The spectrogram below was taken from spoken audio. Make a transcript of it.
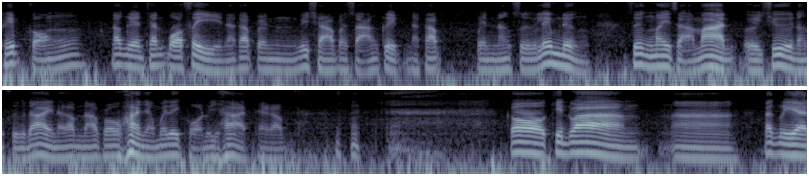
คลิปของนักเรียนชั้นป .4 นะครับ เป็นวิชาภาษาอังกฤษนะครับ เป็นหนังสือเล่มหนึ่ง ซึ่งไม่สามารถเอ่ยชื่อหนังสือได้นะครับนะ เพราะว่ายังไม่ได้ขออนุญาตนะครับ ก็คิดว่านักเรียน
